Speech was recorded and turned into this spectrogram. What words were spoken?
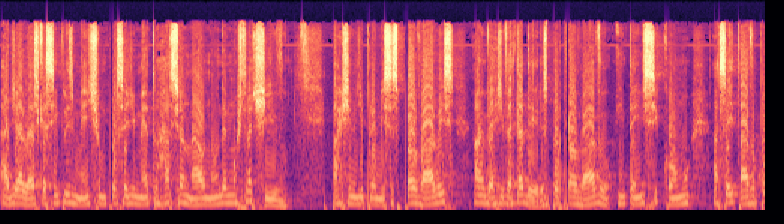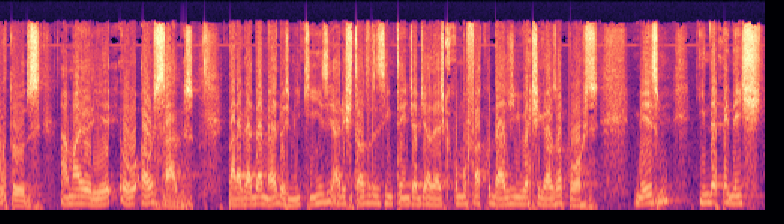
a dialética é simplesmente um procedimento racional não demonstrativo, partindo de premissas prováveis ao invés de verdadeiras. Por provável, entende-se como aceitável por todos, a maioria ou aos sábios. Para Gadamé, 2015, Aristóteles entende a dialética como faculdade de investigar os opostos, mesmo independente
